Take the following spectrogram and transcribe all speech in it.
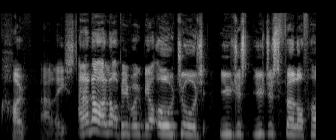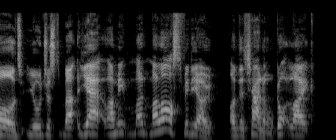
hope at least. And I know a lot of people gonna be like, "Oh, George, you just you just fell off hard. You're just yeah." I mean, my, my last video on the channel got like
